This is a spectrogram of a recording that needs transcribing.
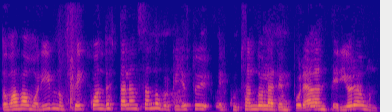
Tomás va a morir, no sé cuándo está lanzando porque yo estoy escuchando la temporada anterior aún.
